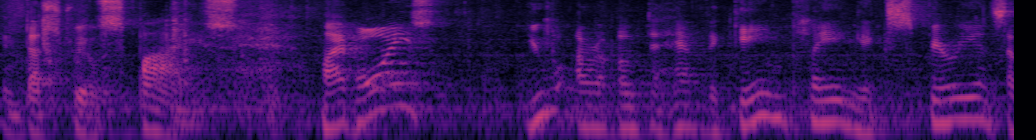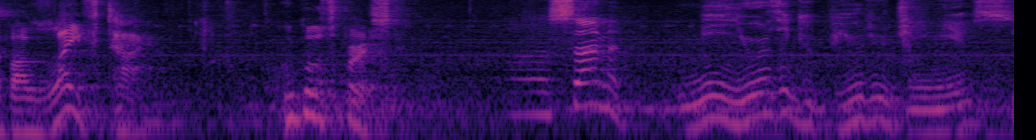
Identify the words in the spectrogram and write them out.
Industrial spies. My boys, you are about to have the game playing experience of a lifetime. Who goes first? Uh, Simon. Me, you're the computer genius.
